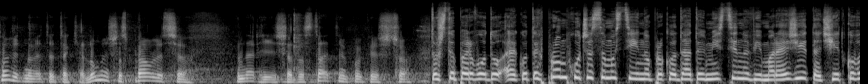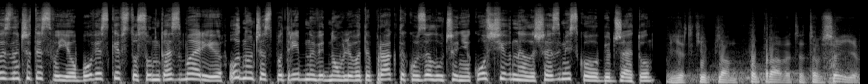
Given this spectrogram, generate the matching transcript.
то відновити таке. Думаю, що справлюся. Енергії ще достатньо поки що. Тож тепер воду Екотехпром хоче самостійно прокладати в місті нові мережі та чітко визначити свої обов'язки в стосунках з мерією. Водночас потрібно відновлювати практику залучення коштів не лише з міського бюджету. Є такий план поправити то все. Є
